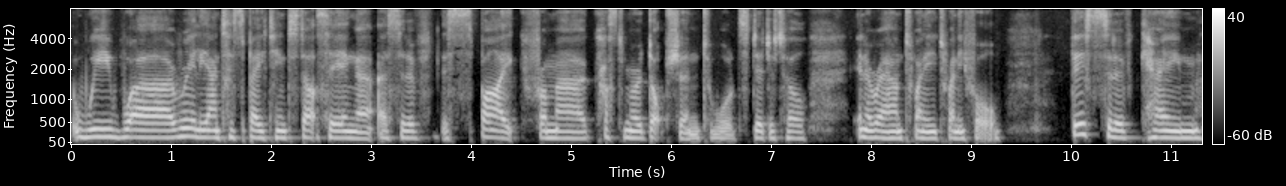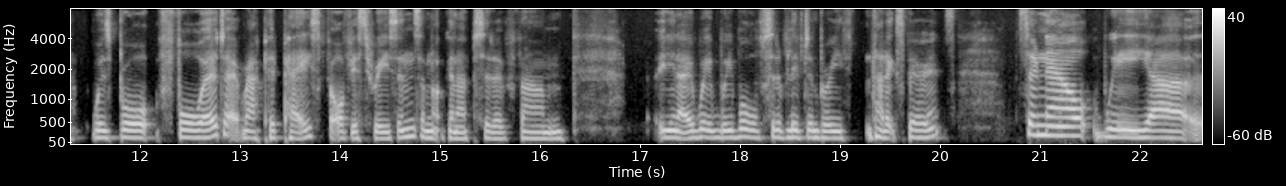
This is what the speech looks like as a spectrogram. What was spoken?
we were really anticipating to start seeing a, a, sort of this spike from a customer adoption towards digital in around 2024 this sort of came was brought forward at rapid pace for obvious reasons. I'm not going to sort of um, you know, we, we've all sort of lived and breathed that experience. So now we, uh,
